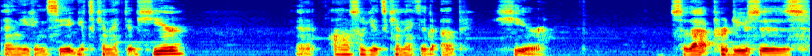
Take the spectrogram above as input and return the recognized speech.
And you can see it gets connected here and it also gets connected up here. So that produces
